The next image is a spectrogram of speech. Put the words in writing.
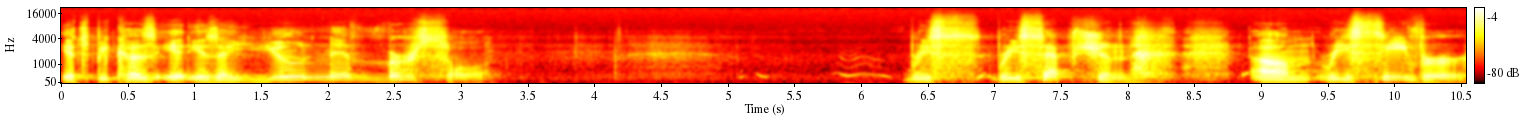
It's because it is a universal reception, um, receiver,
